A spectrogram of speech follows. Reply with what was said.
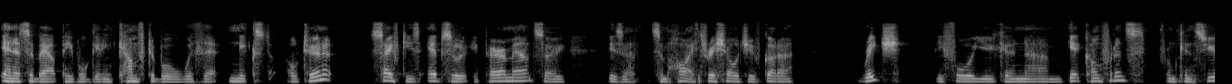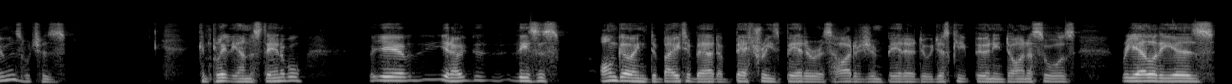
and it's about people getting comfortable with that next alternate. Safety is absolutely paramount. So there's a, some high thresholds you've got to reach before you can um, get confidence from consumers, which is completely understandable. But yeah, you know, there's this ongoing debate about are batteries better, is hydrogen better, do we just keep burning dinosaurs? Reality is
